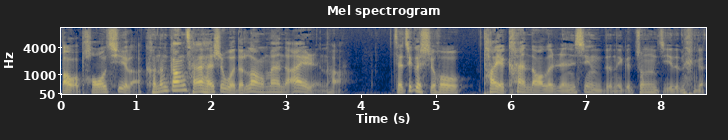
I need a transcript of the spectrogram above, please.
把我抛弃了，可能刚才还是我的浪漫的爱人哈，在这个时候，他也看到了人性的那个终极的那个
